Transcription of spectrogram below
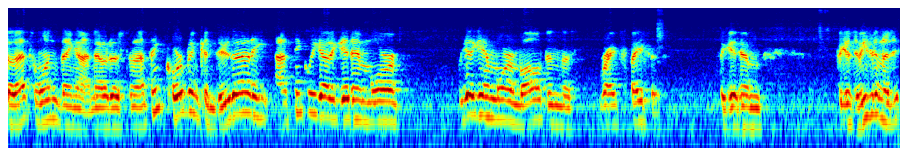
so that's one thing I noticed, and I think Corben can do that. He, I think we got to get him more. We got to get him more involved in the right spaces to get him. Because if he's going to,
